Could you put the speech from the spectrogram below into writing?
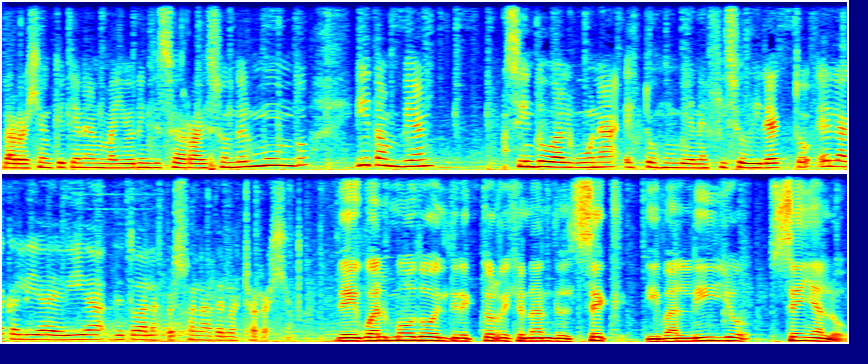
la región que tiene el mayor índice de radiación del mundo, y también sin duda alguna, esto es un beneficio directo en la calidad de vida de todas las personas de nuestra región. De igual modo, el director regional del SEC, Iván Lillo, señaló.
